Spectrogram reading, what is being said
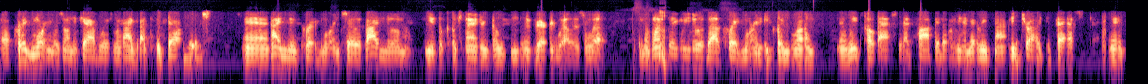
Uh, Craig Morton was on the Cowboys when I got to the Cowboys. And I knew Craig Morton, so if I knew him, you know, Coach Landry knows him very well as well. And the one thing we knew about Craig Morton, he couldn't run. And we collapsed that pocket on him every time he tried to pass. And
